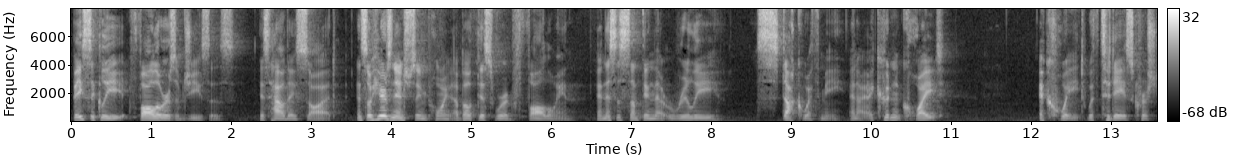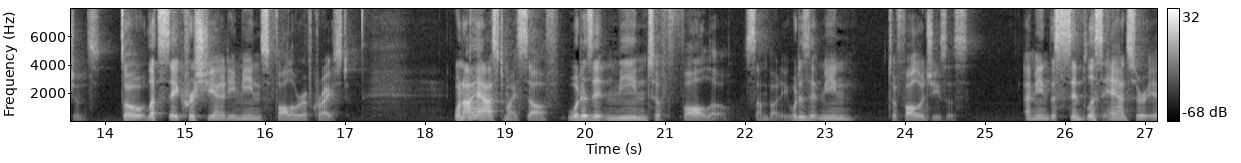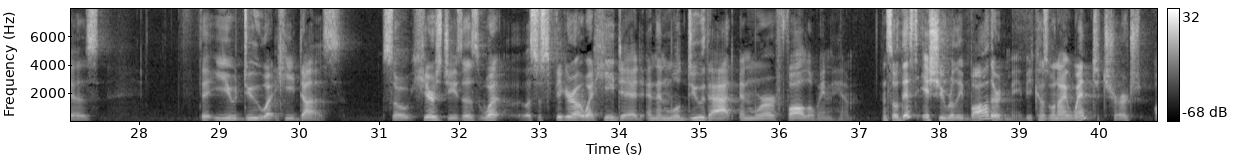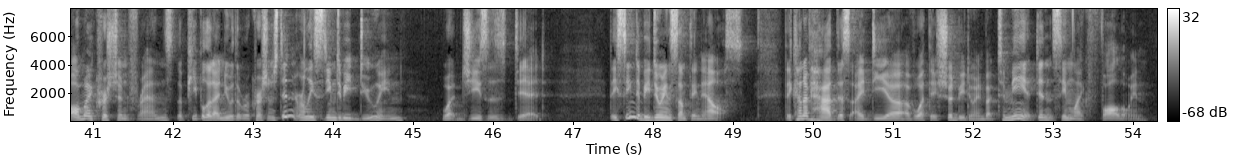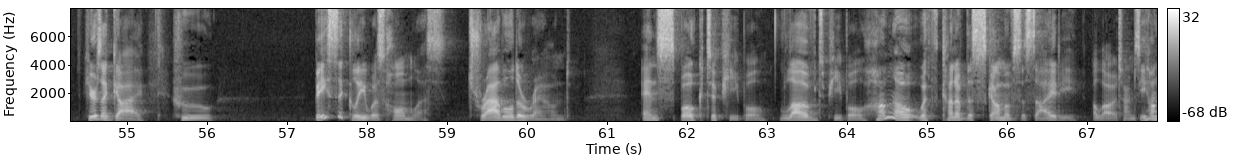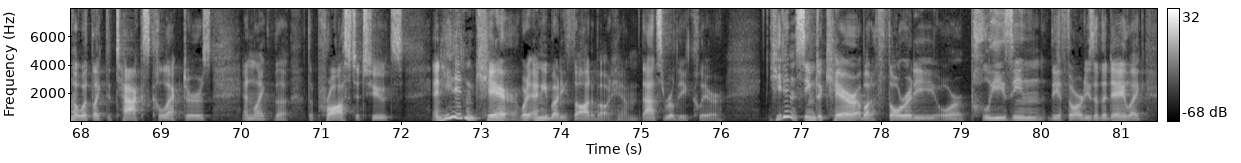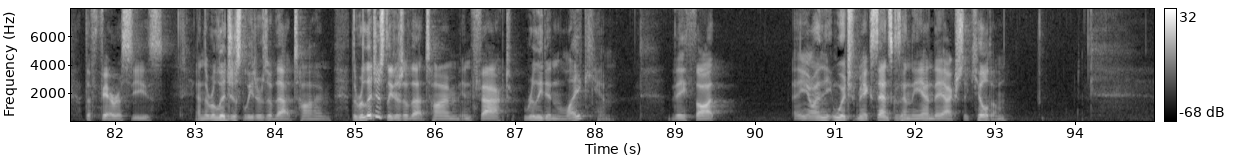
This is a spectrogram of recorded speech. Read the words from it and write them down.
basically followers of Jesus is how they saw it. And so here's an interesting point about this word following. And this is something that really stuck with me, and I couldn't quite equate with today's Christians. So let's say Christianity means follower of Christ. When I asked myself, what does it mean to follow somebody? What does it mean to follow Jesus? I mean, the simplest answer is that you do what he does. So here's Jesus. What let's just figure out what he did and then we'll do that and we're following him. And so this issue really bothered me because when I went to church, all my Christian friends, the people that I knew that were Christians, didn't really seem to be doing what Jesus did. They seemed to be doing something else. They kind of had this idea of what they should be doing, but to me, it didn't seem like following. Here's a guy who basically was homeless, traveled around, and spoke to people, loved people, hung out with kind of the scum of society a lot of times. He hung out with like the tax collectors and like the, the prostitutes, and he didn't care what anybody thought about him. That's really clear. He didn't seem to care about authority or pleasing the authorities of the day, like the Pharisees and the religious leaders of that time. The religious leaders of that time, in fact, really didn't like him. They thought, you know, which makes sense because in the end they actually killed him.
